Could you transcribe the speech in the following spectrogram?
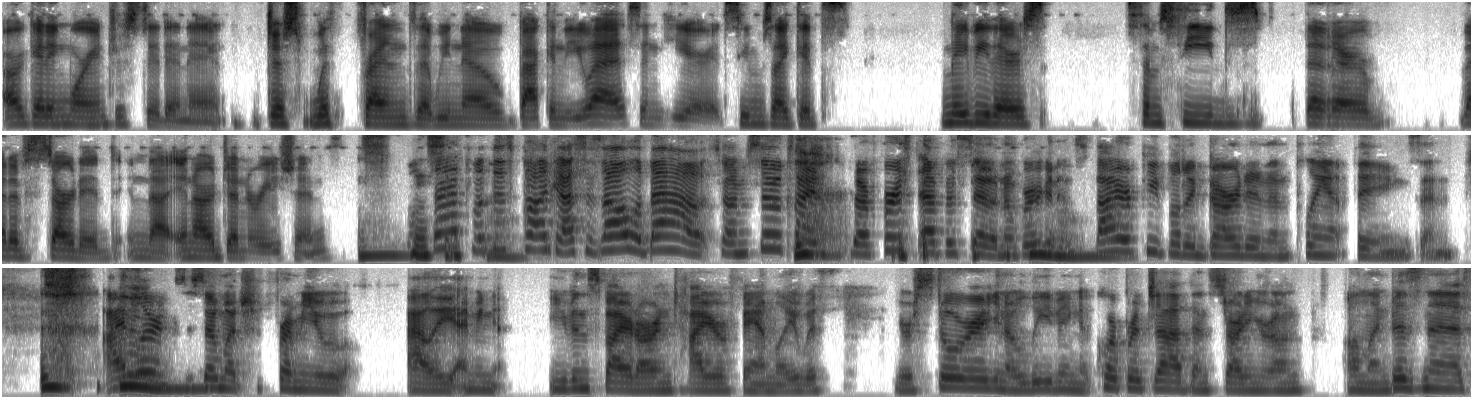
are getting more interested in it just with friends that we know back in the US and here. It seems like it's maybe there's some seeds that are that have started in that in our generation. well, that's what this podcast is all about. So I'm so excited. It's our first episode, and we're going to inspire people to garden and plant things. And I've learned so much from you, Alley. I mean, you've inspired our entire family with your story, you know, leaving a corporate job, then starting your own online business,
